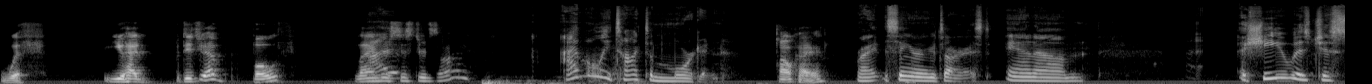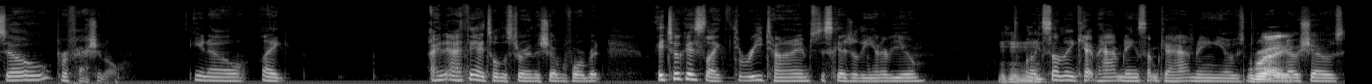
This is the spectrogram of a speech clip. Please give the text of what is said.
with? You had? Did you have both Lander I- sisters on? I've only talked to Morgan, Okay. right, the singer and guitarist, and um, she was just so professional. You know, like I, I think I told the story on the show before, but it took us like three times to schedule the interview. Mhm. Like something kept happening, something kept happening. You know, it was Right. no shows.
